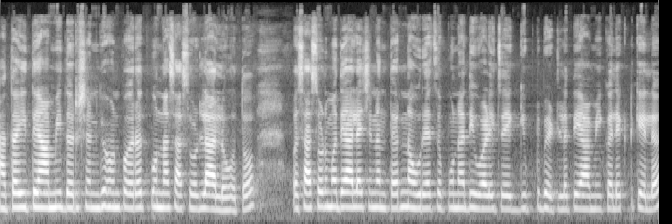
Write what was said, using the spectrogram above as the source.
आता इथे आम्ही दर्शन घेऊन परत पुन्हा सासवडला आलो होतो. सासवडमध्ये आल्याच्यानंतर नवऱ्याचं पुन्हा दिवाळीचं एक गिफ्ट भेटलं ते आम्ही कलेक्ट केलं.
